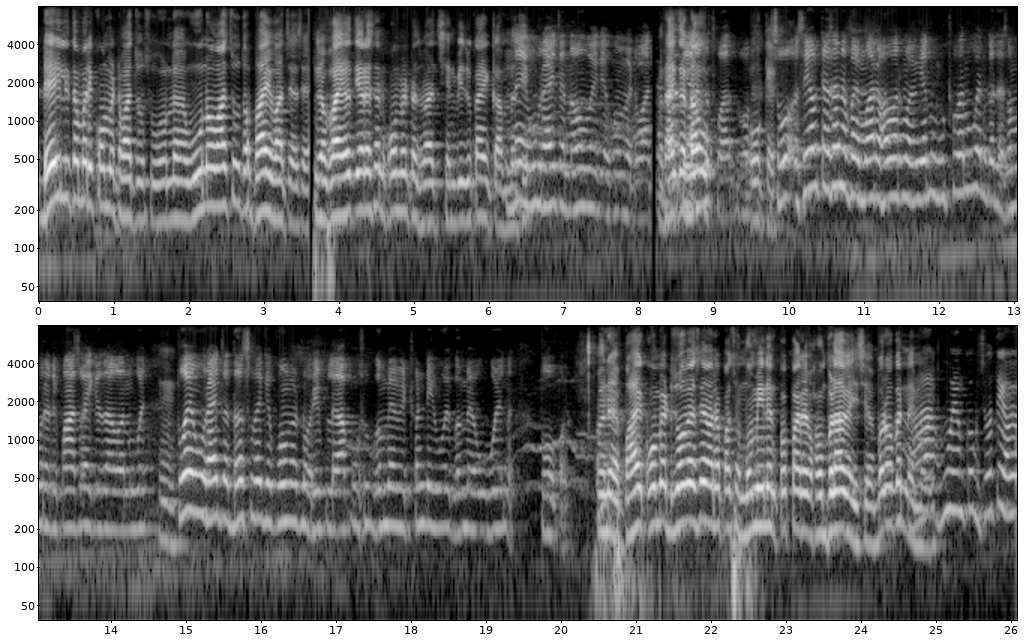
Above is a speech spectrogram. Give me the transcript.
ડેઈલી તમારી કોમેન્ટ વાંચું છું અને હું નો વાંચું તો ભાઈ વાંચે છે જો ભાઈ અત્યારે છે ને કોમેન્ટ જ વાંચશે ને બીજું કાંઈ કામ નથી નહીં હું રાતે નવ વાગે કોમેન્ટ વાંચું રાતે અત્યારે નવ? નથી વાંચતો. ઓકે. સો- છેવટે છે ને ભાઈ મારે સવારમાં વહેલું ઉઠવાનું હોય ને કદાચ અમરેલી પાંચ વાગે જવાનું હોય તોય હું રાતે દસ વાગે કોમેન્ટ નો રિપ્લાય આપું છું ગમે એવી ઠંડી હોય ગમે એવું હોય ને તો પણ. અને ભાઈ કોમેન્ટ જોવે છે અને પાછો મમ્મી ને પપ્પાને સંભળાવે છે. બરોબર ને હા હું એમ કહું જોતી હવે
